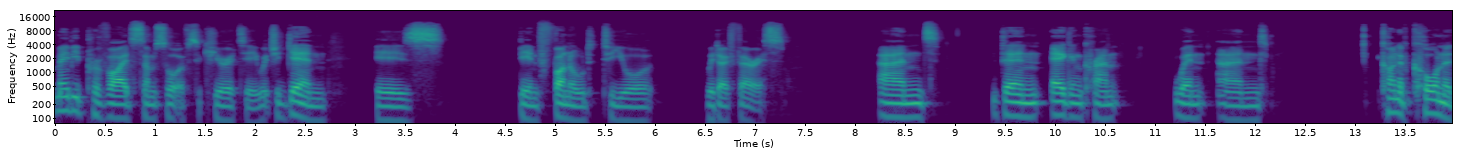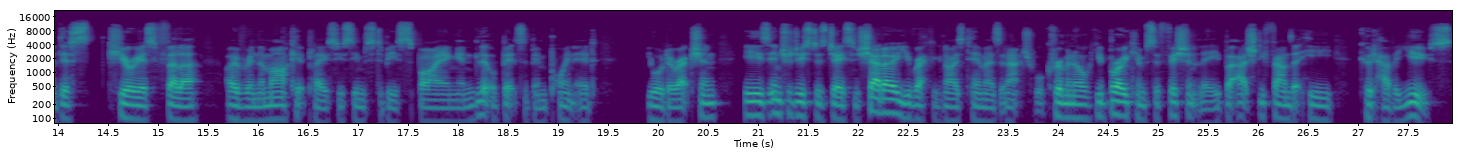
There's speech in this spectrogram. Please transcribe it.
maybe provide some sort of security, which again is being funneled to your widow Ferris. And then Egg and Krant went and kind of cornered this curious fella over in the marketplace who seems to be spying, and little bits have been pointed your direction. He's introduced as Jason Shadow. You recognized him as an actual criminal. You broke him sufficiently, but actually found that he could have a use.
